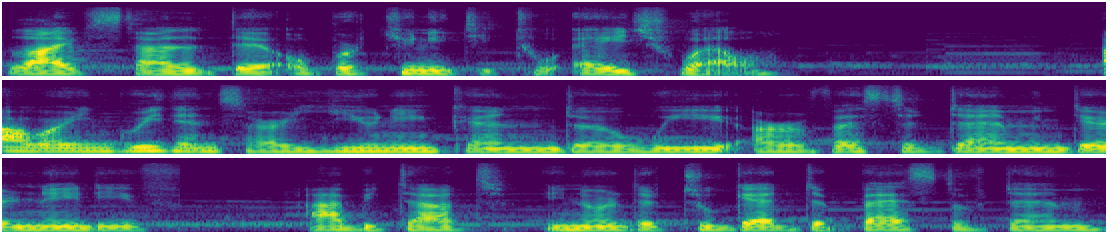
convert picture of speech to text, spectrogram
lifestyle the opportunity to age well. Our ingredients are unique and uh, we harvested them in their native habitat in order to get the best of them.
